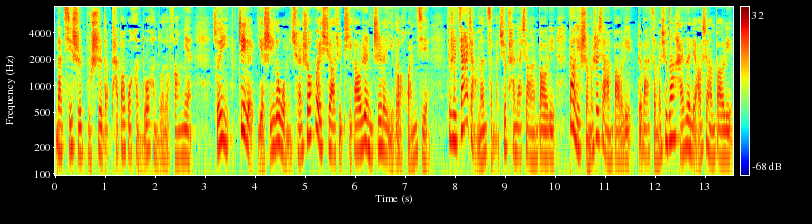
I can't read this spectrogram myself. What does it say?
那其实不是的，它包括很多很多的方面，所以这个也是一个我们全社会需要去提高认知的一个环节，就是家长们怎么去看待校园暴力，到底什么是校园暴力，对吧？怎么去跟孩子聊校园暴力，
